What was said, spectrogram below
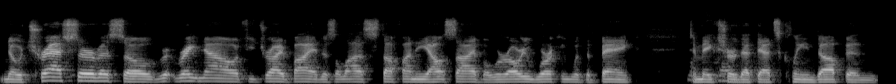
no trash service. So r- right now, if you drive by it, there's a lot of stuff on the outside, but we're already working with the bank to make sure that that's cleaned up. And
